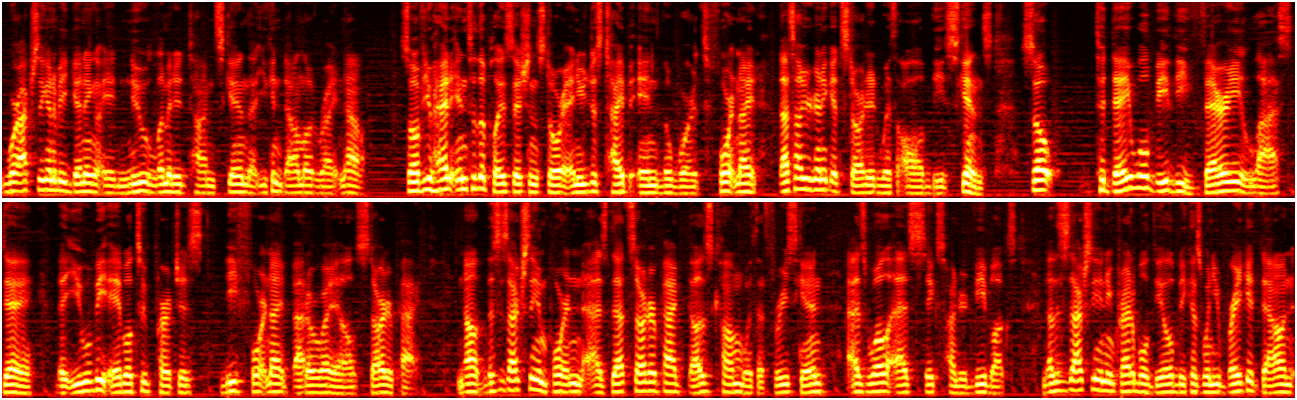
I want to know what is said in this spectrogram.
we're actually going to be getting a new limited time skin that you can download right now. So if you head into the PlayStation Store and you just type in the words Fortnite, that's how you're going to get started with all of these skins. So today will be the very last day that you will be able to purchase the Fortnite Battle Royale Starter Pack. Now, this is actually important as that starter pack does come with a free skin as well as 600 V-Bucks. Now, this is actually an incredible deal because when you break it down,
